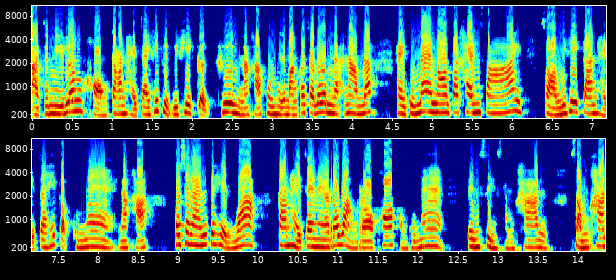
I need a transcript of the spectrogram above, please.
อาจจะมีเรื่องของการหายใจที่ผิดวิธีเกิดขึ้นนะคะคุณพยาบาลก็จะเริ่มแนะนำนะให้คุณแม่นอนตะแคงซ้าย สอนวิธีการหายใจให้กับคุณแม่นะคะ เพราะฉะนั้นจะเห็นว่า การหายใจในระหว่างรอคลอดของคุณแม่เป็นสิ่งสำคัญสำคัญ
